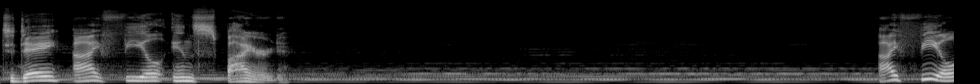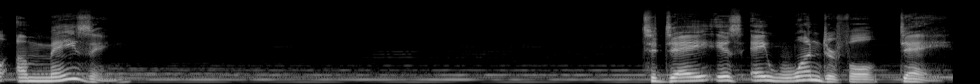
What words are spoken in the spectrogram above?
Today, I feel inspired. I feel amazing. Today is a wonderful day.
